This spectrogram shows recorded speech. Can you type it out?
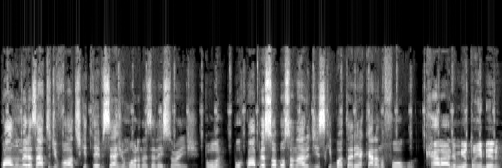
Qual o número exato de votos que teve Sérgio Moro nas eleições? Pula. Por qual pessoa Bolsonaro disse que botaria a cara no fogo? Caralho, Milton Ribeiro.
